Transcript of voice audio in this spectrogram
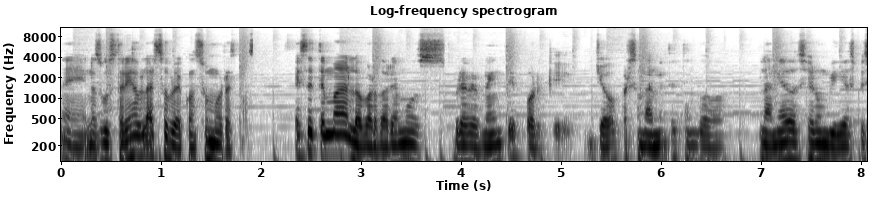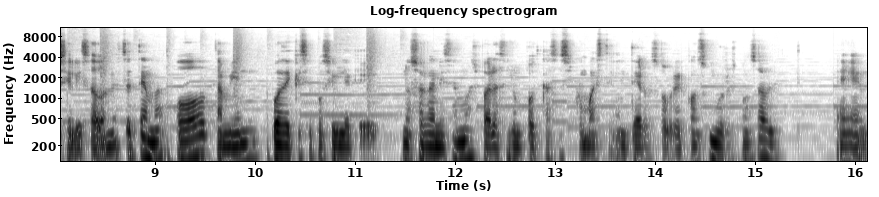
Eh, nos gustaría hablar sobre el consumo responsable. Este tema lo abordaremos brevemente porque yo personalmente tengo planeado hacer un video especializado en este tema o también puede que sea posible que nos organicemos para hacer un podcast así como este entero sobre el consumo responsable. Eh,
